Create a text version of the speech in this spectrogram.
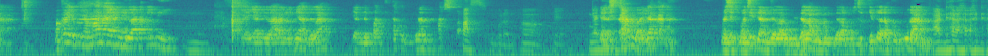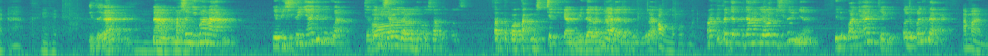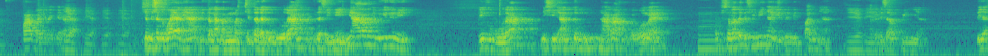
maka yang yang mana yang dilarang ini Hmm. ya yang dilarang ini adalah yang depan kita kuburan pas Pak. Pas kuburan. Oh, oke. Nggak ada dan sekarang banyak kan masjid-masjid yang dalam di dalam dalam masjid itu ada kuburan Ada, ada. gitu kan? Nah maksud gimana? Ya di situnya aja tuh pak. Contoh Oh. misalnya dalam satu satu kotak masjid kan di dalamnya Ya. ada ada kuburan. Maka kita jangan jangan jalan di situnya. Di depannya aja gitu. Kalau di depannya enggak kan? Aman. Apa kira-kira? Iya iya iya iya. Bisa bisa kebayang ya di tengah-tengah masjid ada kuburan kita sini. Nih begini nih. Ini kuburan di sini antum haram nggak boleh. Hmm, di sininya gitu di depannya. Iya iya di sampingnya. Iya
